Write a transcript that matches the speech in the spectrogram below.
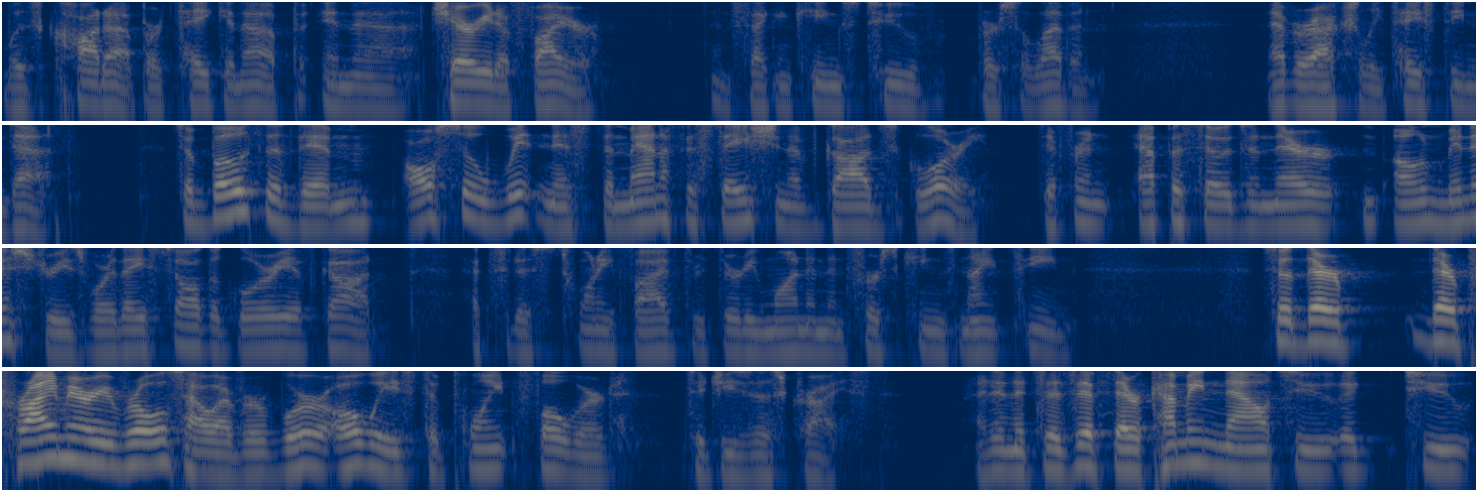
was caught up or taken up in a chariot of fire in 2 Kings 2, verse 11, never actually tasting death. So both of them also witnessed the manifestation of God's glory. Different episodes in their own ministries where they saw the glory of God. Exodus 25 through 31 and then 1 Kings 19. So their their primary roles, however, were always to point forward to Jesus Christ. And it's as if they're coming now to, uh, to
